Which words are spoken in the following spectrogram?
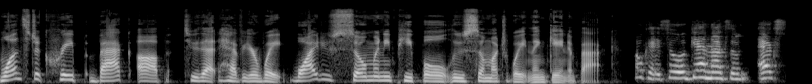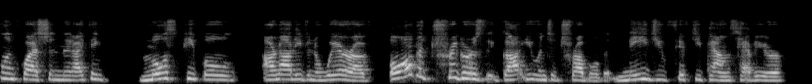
wants to creep back up to that heavier weight? Why do so many people lose so much weight and then gain it back? Okay, so again, that's an excellent question that I think most people are not even aware of. All the triggers that got you into trouble, that made you 50 pounds heavier,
